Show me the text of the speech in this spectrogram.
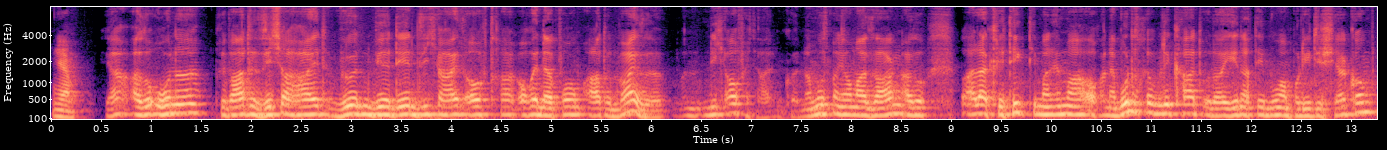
Ja. Ja, also ohne private Sicherheit würden wir den Sicherheitsauftrag auch in der Form, Art und Weise nicht aufrechterhalten können. Da muss man ja auch mal sagen, also bei aller Kritik, die man immer auch an der Bundesrepublik hat oder je nachdem, wo man politisch herkommt,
